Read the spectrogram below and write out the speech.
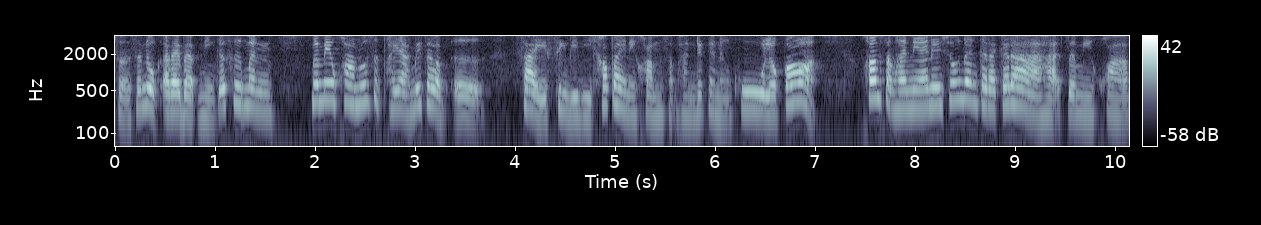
สวนสนุกอะไรแบบนี้ก็คือมันมันมีความรู้สึกพยายามที่จะแบบเออ ใส่สิ่งดีๆ เข้าไปในความสัมพันธ์ด้วยกันทั้งคู่ แล้วก็ความสัมพันธ์นี้ในช่วงเดือนกรกฎาค่ะจะมีความ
